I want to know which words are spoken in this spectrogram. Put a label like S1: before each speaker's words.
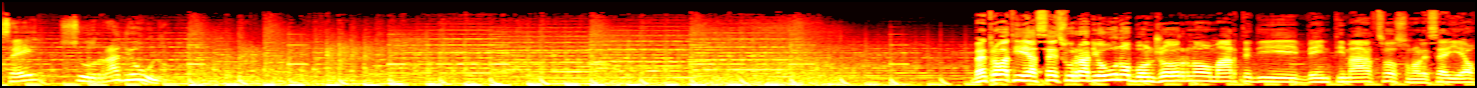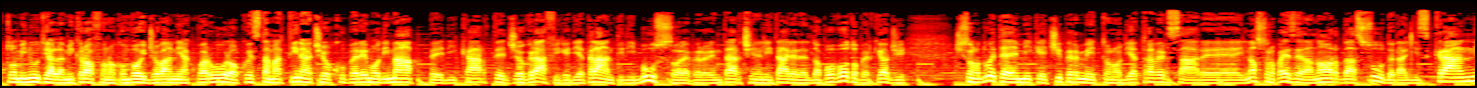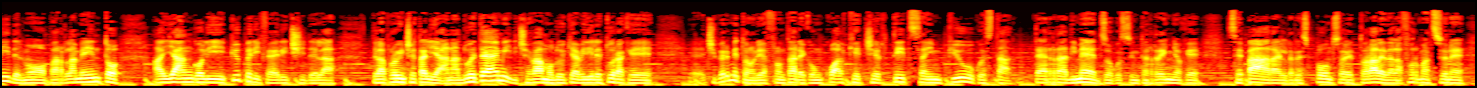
S1: 6 su Radio 1.
S2: Bentrovati a 6 su Radio 1, buongiorno, martedì 20 marzo, sono le 6 e 8 minuti al microfono con voi Giovanni Acquarulo. Questa mattina ci occuperemo di mappe, di carte geografiche, di atlanti, di bussole per orientarci nell'Italia del dopovoto perché oggi ci sono due temi che ci permettono di attraversare il nostro paese da nord a sud, dagli scranni del nuovo Parlamento agli angoli più periferici della, della provincia italiana. Due temi, dicevamo, due chiavi di lettura che eh, ci permettono di affrontare con qualche certezza in più questa terra di mezzo, questo interregno che separa il responso elettorale dalla formazione,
